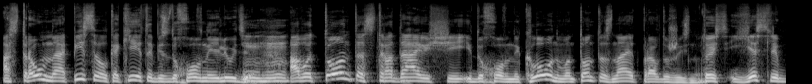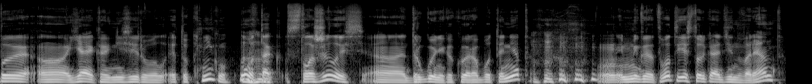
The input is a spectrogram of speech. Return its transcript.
остроумно описывал какие-то бездуховные люди. Угу. А вот он-то страдающий и духовный клоун, вот он-то знает правду жизни. То есть, если бы э, я экранизировал эту книгу, ну, угу. вот так сложилось, э, другой никакой работы нет, и мне говорят, вот есть только один вариант,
